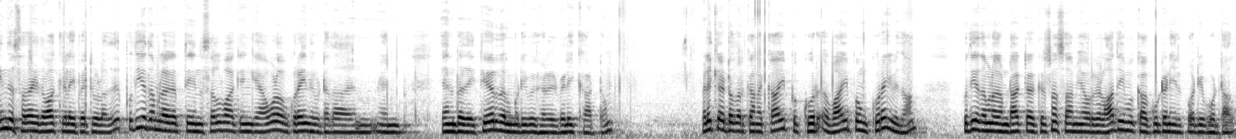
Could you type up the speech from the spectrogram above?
ஐந்து சதவீத வாக்குகளை பெற்றுள்ளது. புதிய தமிழகத்தின் செல்வாக்கு இங்கே அவ்வளவு குறைந்து விட்டதா என்பதை தேர்தல் முடிவுகள் வெளிக்காட்டும். வெளிக்காட்டுவதற்கான காய்ப்பு குற வாய்ப்பும் குறைவுதான். புதிய தமிழகம் டாக்டர் கிருஷ்ணசாமி அவர்கள் அதிமுக கூட்டணியில் போட்டி போட்டால்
